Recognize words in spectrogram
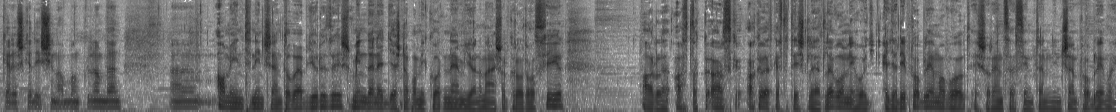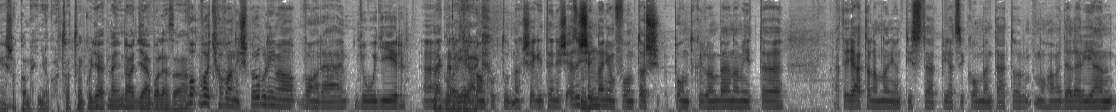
kereskedési napban különben, Amint nincsen továbbgyűrűzés, minden egyes nap, amikor nem jön másokról rossz hír, arra, azt a, azt a következtetést lehet levonni, hogy egyedi probléma volt, és a rendszer szinten nincsen probléma, és akkor megnyugodhatunk. Ugye hát nagyjából ez a... vagy ha van is probléma, van rá gyógyír, mert a bankok tudnak segíteni, és ez is uh-huh. egy mhm. nagyon fontos pont különben, amit hát egy általam nagyon tisztelt piaci kommentátor Mohamed Elerian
